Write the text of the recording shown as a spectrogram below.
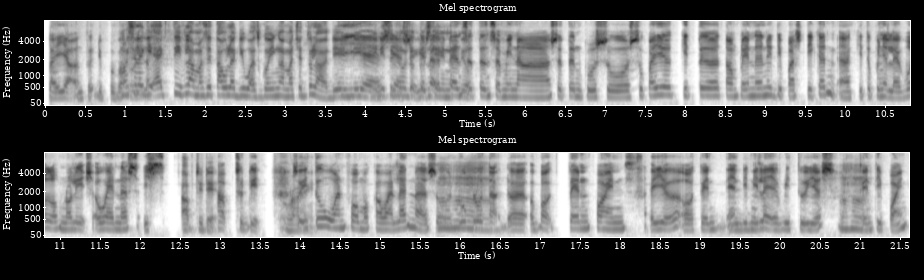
layak untuk diperbarui. Masih lagi aktif lah Masih tahu lagi what's going on Macam tu lah Dia, dia, dia Yes, yes. So kena attend certain seminar, certain kursus supaya kita town planner ni dipastikan uh, kita punya level of knowledge awareness is Up to date up to date. right. So itu one form of kawalan lah. So Mhm. 20 tak uh, about 10 points a year or 20 and dinilai every 2 years, Mhm. 20 point.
